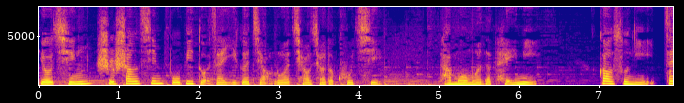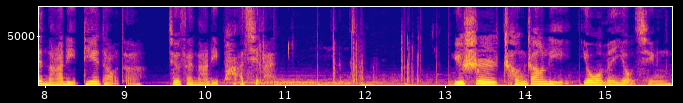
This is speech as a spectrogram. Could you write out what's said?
友情是伤心不必躲在一个角落悄悄的哭泣，他默默的陪你，告诉你在哪里跌倒的。就在哪里爬起来。于是，成长里有我们友情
